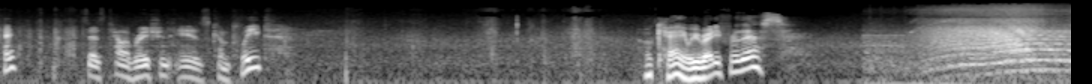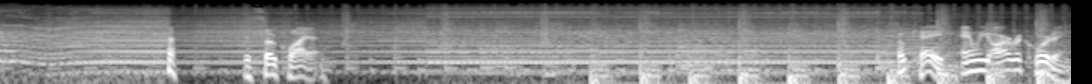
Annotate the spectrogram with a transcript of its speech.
Okay, it says calibration is complete. Okay, we ready for this? it's so quiet. Okay, and we are recording.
